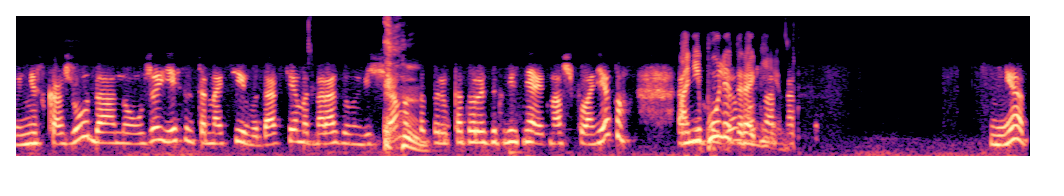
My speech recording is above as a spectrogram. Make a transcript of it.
не скажу, да, но уже есть альтернативы, да, всем одноразовым вещам, которые, которые загрязняют нашу планету. Они более дорогие? Можно... Нет.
